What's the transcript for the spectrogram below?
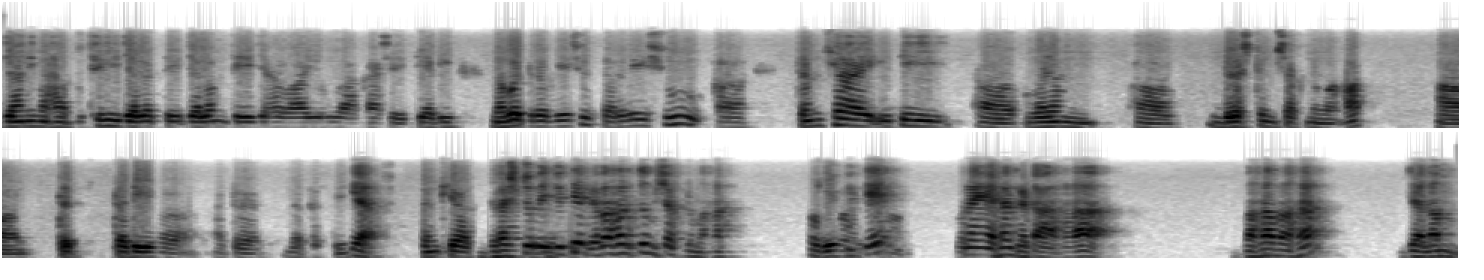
जानीमः पृथिवी जलते जलं तेजः वायुः आकाश इत्यादि नवद्रव्येषु सर्वेषु सङ्ख्या इति वयं द्रष्टुं शक्नुमः। तत् तदेव अत्र अस्ति सङ्ख्या द्रष्टुम् इत्युक्ते व्यवहर्तुं शक्नुमः। इत्युक्ते त्रयः घटाः। बहवः जलम्।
